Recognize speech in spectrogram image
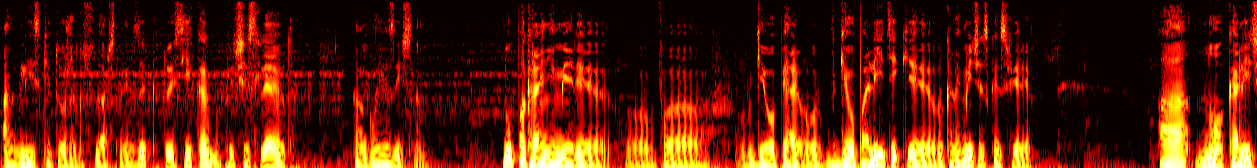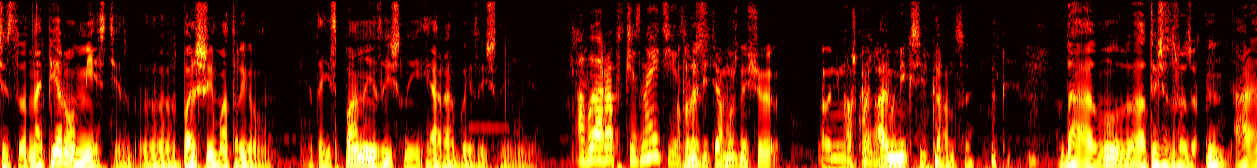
английский тоже государственный язык, то есть их как бы причисляют к англоязычным. Ну, по крайней мере, э, в, в, геопи- в геополитике, в экономической сфере. А, но количество на первом месте с, э, с большим отрывом это испаноязычные и арабоязычные люди. А вы арабский знаете? А подождите, а можно еще а, немножко? А мексиканцы? Да, ну, отвечу сразу. А-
